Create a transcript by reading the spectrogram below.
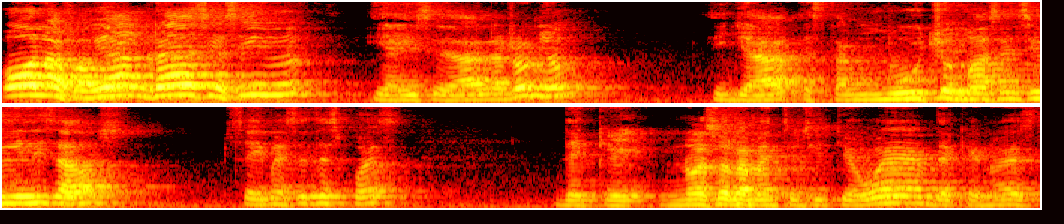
Hola Fabián, gracias, y ahí se da la reunión y ya están mucho más sensibilizados seis meses después de que no es solamente un sitio web, de que no es,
